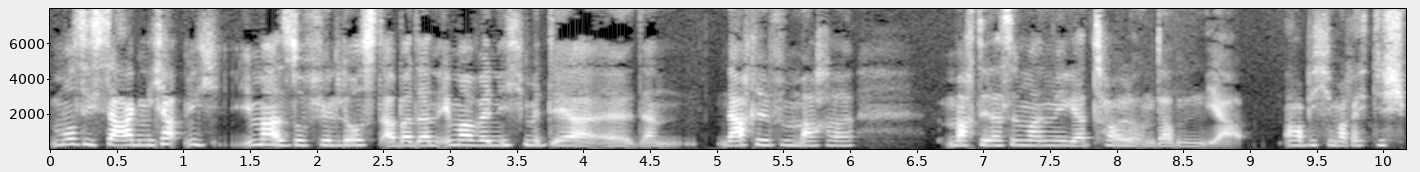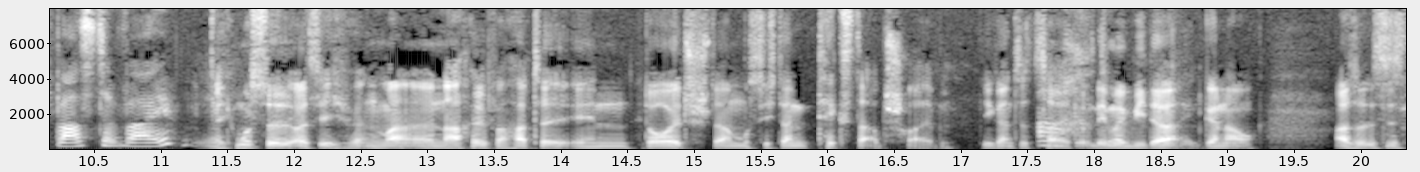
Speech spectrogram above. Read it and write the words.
muss ich sagen, ich habe nicht immer so viel Lust, aber dann immer, wenn ich mit der äh, dann Nachhilfe mache, macht ihr das immer mega toll und dann ja, habe ich immer richtig Spaß dabei. Ich musste, als ich äh, Nachhilfe hatte in Deutsch, da musste ich dann Texte abschreiben, die ganze Zeit. Ach. Und immer wieder, genau. Also es ist,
